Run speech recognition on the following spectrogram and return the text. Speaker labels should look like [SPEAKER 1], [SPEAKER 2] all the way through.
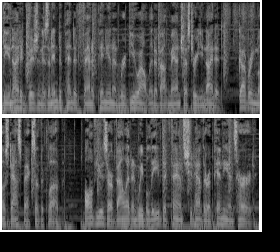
[SPEAKER 1] The United Vision is an independent fan opinion and review outlet about Manchester United, covering most aspects of the club. All views are valid and we believe that fans should have their opinions heard.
